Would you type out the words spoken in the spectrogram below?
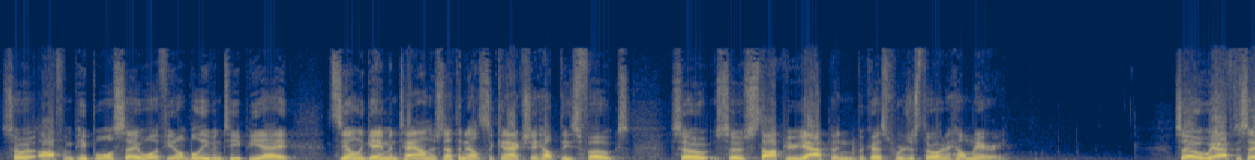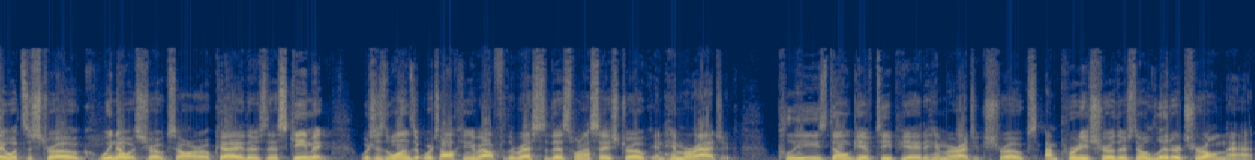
So often people will say, well, if you don't believe in TPA, it's the only game in town. There's nothing else that can actually help these folks. So, so stop your yapping because we're just throwing a Hail Mary. So we have to say what's a stroke. We know what strokes are, okay? There's the ischemic, which is the ones that we're talking about for the rest of this when I say stroke, and hemorrhagic. Please don't give TPA to hemorrhagic strokes. I'm pretty sure there's no literature on that,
